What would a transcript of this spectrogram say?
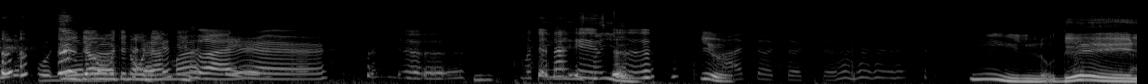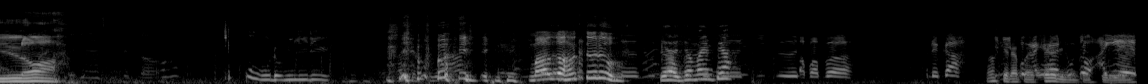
menjemput Dia Tuan jauh Ras macam nak dan nangis. Mak Macam nangis ke? Ya. Gila, gila. Kipu bodoh milih dia. Marah betul tu. Pia, jom main Pia. Apa-apa. Sedekah. Okey dapat untuk Okey. air.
